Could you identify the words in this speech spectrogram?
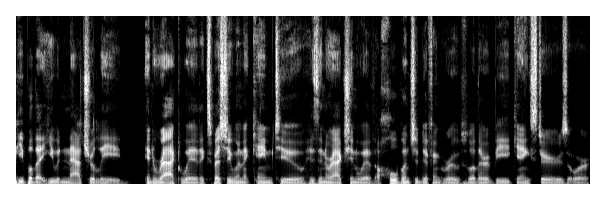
people that he would naturally interact with, especially when it came to his interaction with a whole bunch of different groups, whether it be gangsters or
